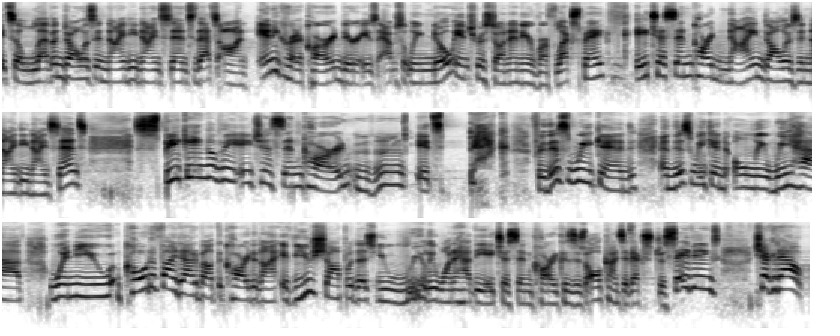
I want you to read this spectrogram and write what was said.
It's $11.99. That's on any credit card. There is absolutely no interest on any of our FlexPay. HSN card, $9.99. Speaking of the HSN card, mm -hmm, it's back for this weekend and this weekend only we have when you go to find out about the card and I, if you shop with us you really want to have the HSN card because there's all kinds of extra savings. Check it out.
